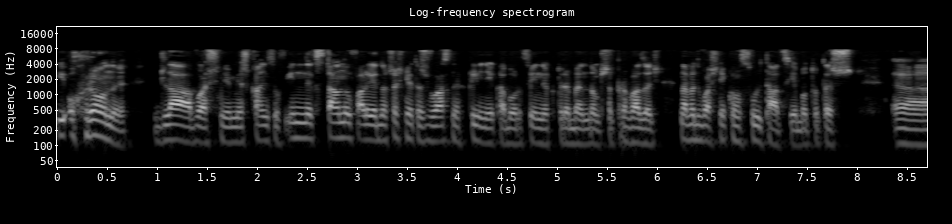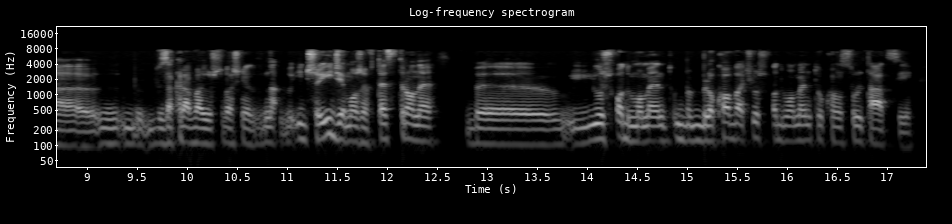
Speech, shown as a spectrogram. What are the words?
i ochrony dla właśnie mieszkańców innych stanów, ale jednocześnie też własnych klinik aborcyjnych, które będą przeprowadzać nawet właśnie konsultacje, bo to też e, zakrawa już właśnie, na, i czy idzie może w tę stronę, by już od momentu, blokować już od momentu konsultacji, e,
